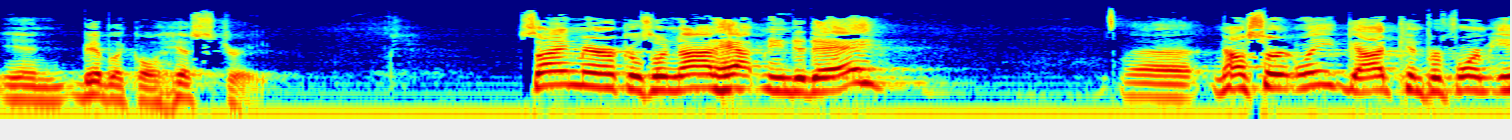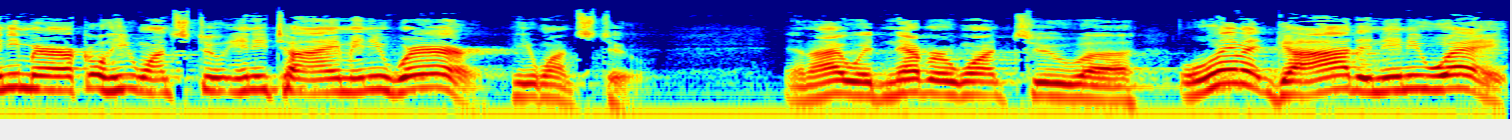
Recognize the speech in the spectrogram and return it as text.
in biblical history. Sign miracles are not happening today. Uh, now, certainly, God can perform any miracle He wants to, anytime, anywhere He wants to. And I would never want to uh, limit God in any way.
